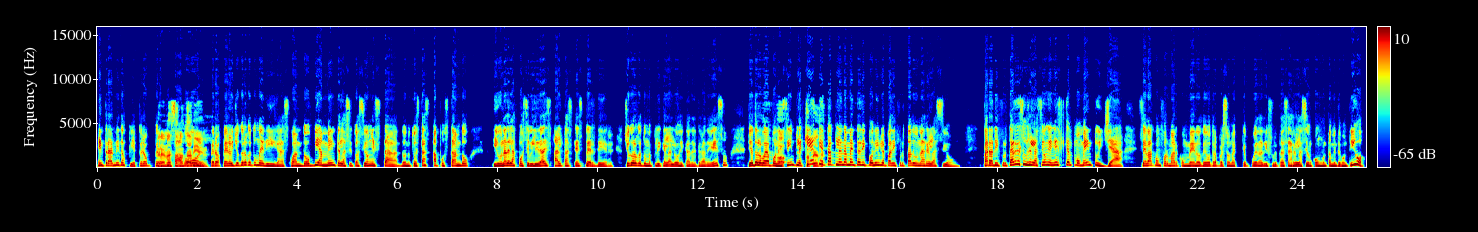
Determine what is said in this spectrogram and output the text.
entrar mis dos pies, pero, pero, por favor, pero, pero yo creo que tú me digas, cuando obviamente la situación está donde tú estás apostando y una de las posibilidades altas es perder. Yo creo que tú me expliques la lógica detrás de eso. Yo te lo voy a poner simple. ¿Quién que está plenamente disponible para disfrutar de una relación? Para disfrutar de su relación en este momento y ya, se va a conformar con menos de otra persona que pueda disfrutar esa relación conjuntamente contigo.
